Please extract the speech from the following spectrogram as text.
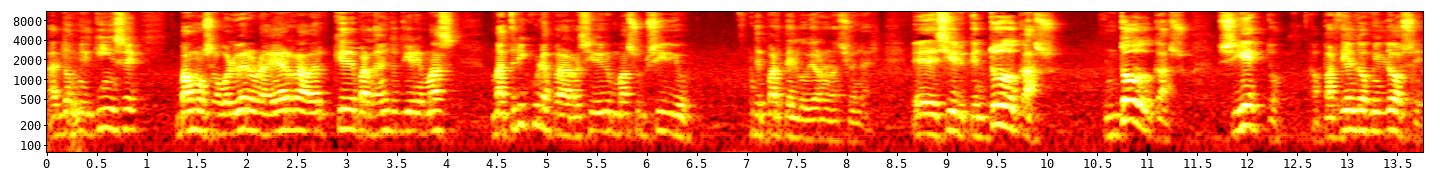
al 2015 vamos a volver a una guerra a ver qué departamento tiene más matrículas para recibir más subsidio de parte del gobierno nacional. Es decir, que en todo caso, en todo caso, si esto a partir del 2012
